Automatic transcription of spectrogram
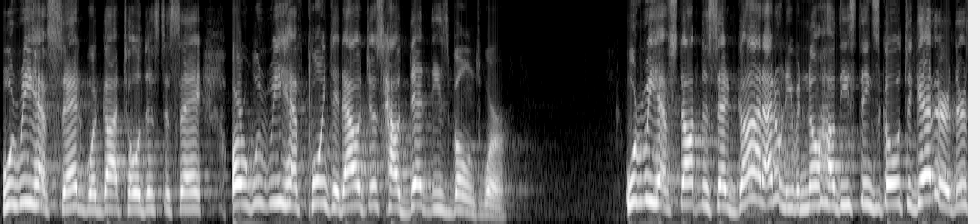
Would we have said what God told us to say? Or would we have pointed out just how dead these bones were? Would we have stopped and said, God, I don't even know how these things go together. There's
